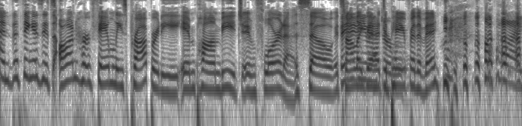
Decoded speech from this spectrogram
And the thing is, it's on her family's property in Palm Beach, in Florida. So it's They not like they had to to- pay for the venue. oh my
